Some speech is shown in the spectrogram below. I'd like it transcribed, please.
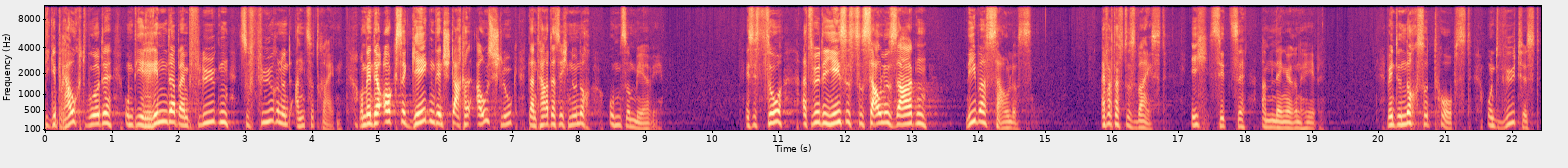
die gebraucht wurde, um die Rinder beim Pflügen zu führen und anzutreiben. Und wenn der Ochse gegen den Stachel ausschlug, dann tat er sich nur noch umso mehr weh. Es ist so, als würde Jesus zu Saulus sagen, lieber Saulus, einfach, dass du es weißt, ich sitze am längeren Hebel. Wenn du noch so tobst und wütest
